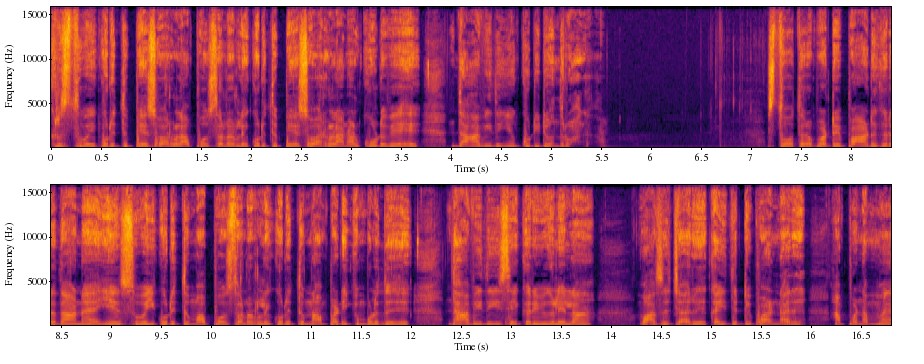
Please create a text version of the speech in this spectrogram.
கிறிஸ்துவை குறித்து பேசுவார்கள் அப்போஸ்தலர்களை குறித்து பேசுவார்கள் ஆனால் கூடவே தாவிதையும் கூட்டிகிட்டு வந்துடுவாங்க ஸ்தோத்திரப்பாட்டை பாடுகிறதான இயேசுவை குறித்தும் அப்போஸ்தலர்களை குறித்தும் நாம் படிக்கும் பொழுது தாவிது இசைக்கருவிகளெல்லாம் வாசிச்சார் கைத்தட்டி பாடினார். அப்போ நம்ம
